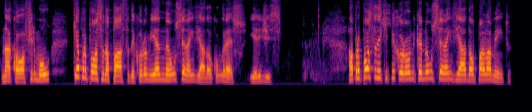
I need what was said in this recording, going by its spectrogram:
na qual afirmou que a proposta da pasta da economia não será enviada ao Congresso. E ele disse: A proposta da equipe econômica não será enviada ao parlamento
